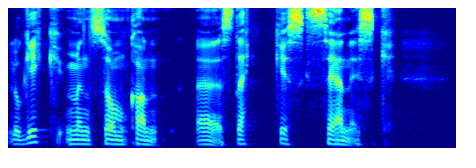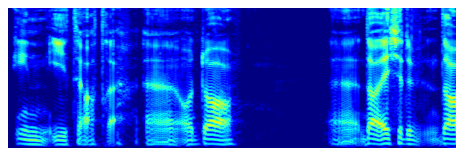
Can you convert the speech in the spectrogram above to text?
logikk, men som kan eh, strekkes scenisk inn i teatret. og da da, det, da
